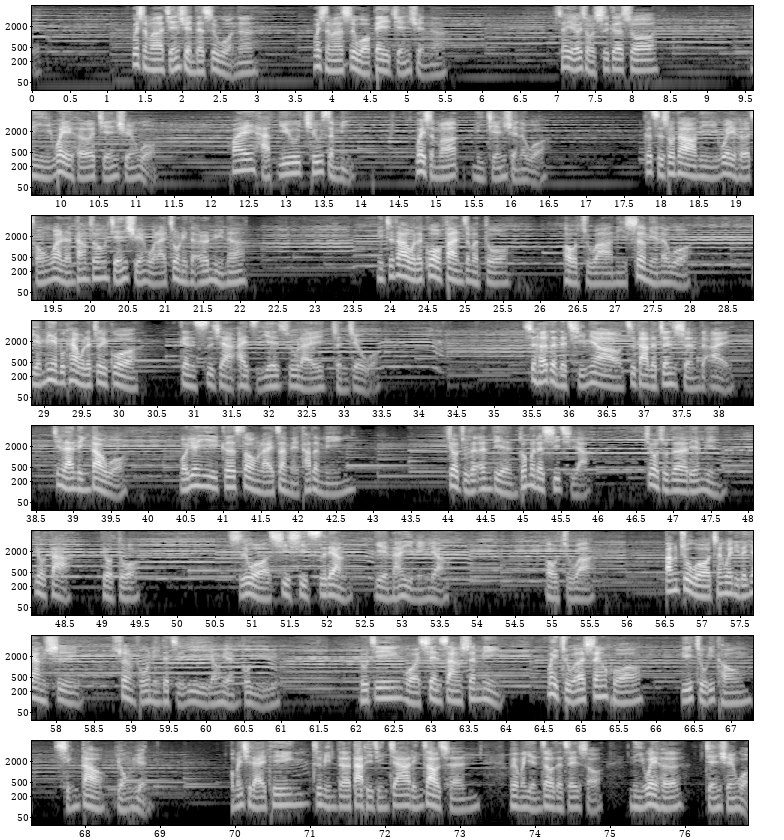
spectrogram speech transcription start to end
为什么拣选的是我呢？为什么是我被拣选呢？所以有一首诗歌说：“你为何拣选我？Why have you chosen me？为什么你拣选了我？”歌词说到：“你为何从万人当中拣选我来做你的儿女呢？你知道我的过犯这么多。”哦，主啊，你赦免了我，掩面不看我的罪过，更赐下爱子耶稣来拯救我，是何等的奇妙、至大的真神的爱，竟然临到我，我愿意歌颂来赞美他的名。救主的恩典多么的稀奇啊！救主的怜悯又大又多，使我细细思量也难以明了。哦，主啊！帮助我成为你的样式，顺服你的旨意，永远不渝。如今我献上生命，为主而生活，与主一同行到永远。我们一起来听知名的大提琴家林兆成为我们演奏的这一首《你为何拣选我》。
